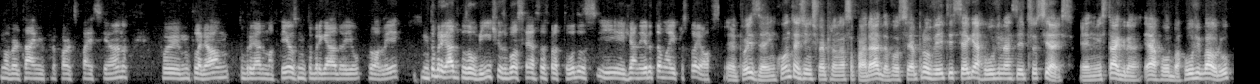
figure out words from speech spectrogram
no Overtime para participar esse ano. Foi muito legal. Muito obrigado, Matheus. Muito obrigado aí pro Ale. Muito obrigado para os ouvintes, boas festas para todos e janeiro estamos aí para os playoffs. É, pois é, enquanto a gente vai para nossa parada, você aproveita e segue a Ruve nas redes sociais. É no Instagram é @ruvebauru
